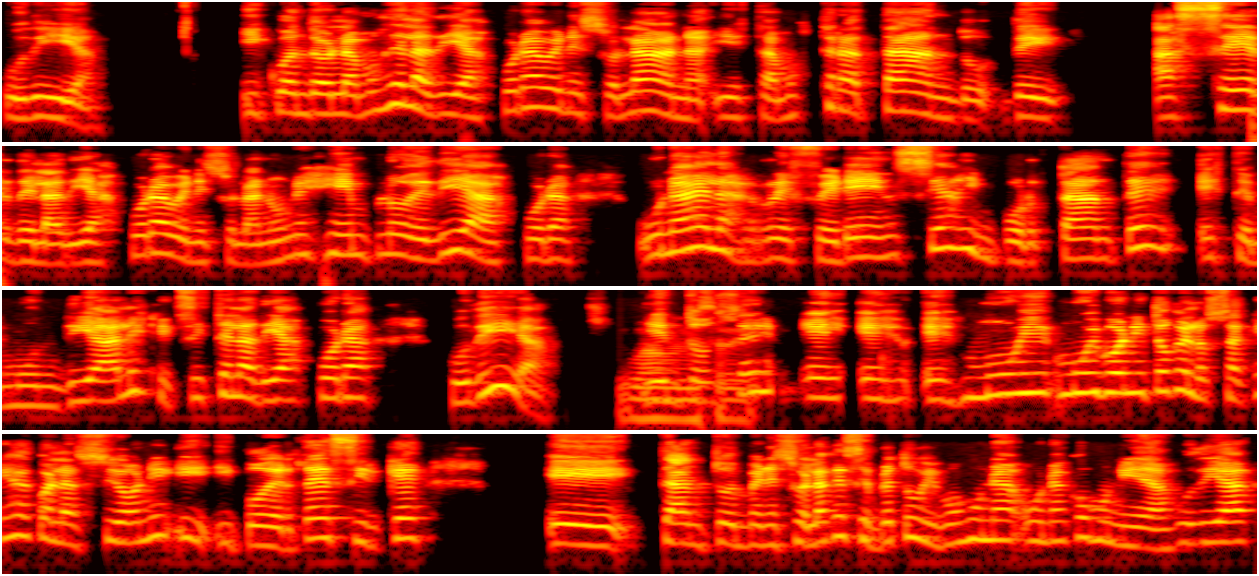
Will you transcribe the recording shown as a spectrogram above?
judía. Y cuando hablamos de la diáspora venezolana y estamos tratando de hacer de la diáspora venezolana un ejemplo de diáspora, una de las referencias importantes este, mundiales que existe la diáspora judía. y entonces es, es, es, muy, muy bonito que lo saques a colación y, y poderte decir que eh, tanto en Venezuela, que siempre tuvimos una, una comunidad judía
